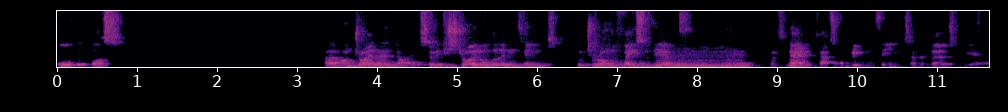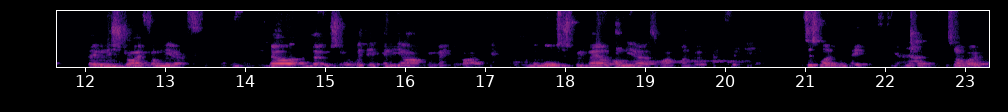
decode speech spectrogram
All that was uh, on dry land died. So it destroyed all the living things which are on the face of the earth. Both man and cattle, creeping things, and the birds of the air, they were destroyed from the earth. Noah and those who were with him in the ark remained alive, and the waters prevailed on the earth 150 years. Is this working, Pete? No, it's not working.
